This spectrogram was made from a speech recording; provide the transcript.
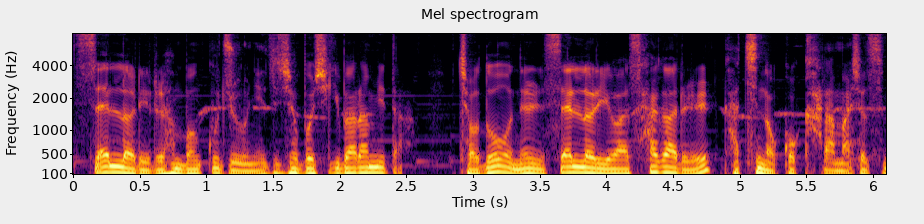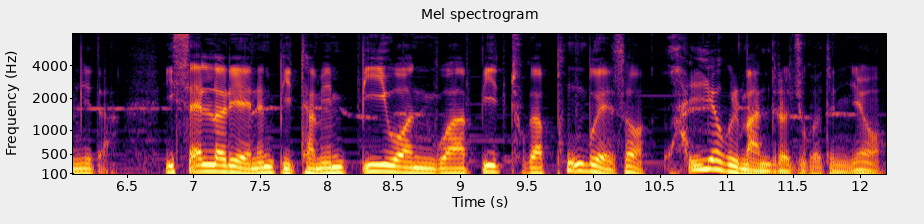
샐러리를 한번 꾸준히 드셔보시기 바랍니다. 저도 오늘 샐러리와 사과를 같이 넣고 갈아 마셨습니다. 이 샐러리에는 비타민 B1과 B2가 풍부해서 활력을 만들어 주거든요.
